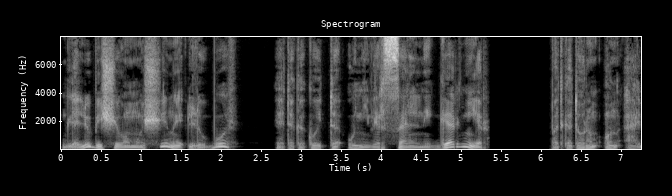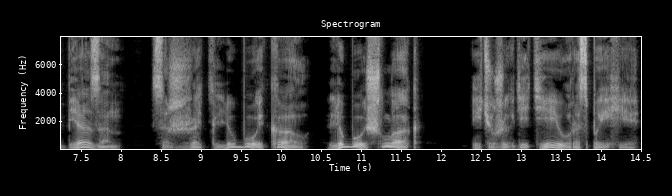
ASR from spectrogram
для любящего мужчины любовь – это какой-то универсальный гарнир, под которым он обязан сожрать любой кал, любой шлак, и чужих детей у распыхи,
